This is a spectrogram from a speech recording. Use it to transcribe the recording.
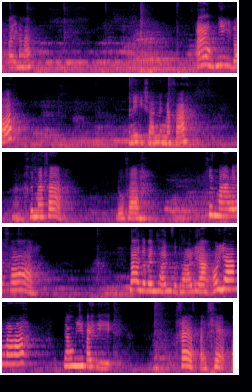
บไปนะคะ อ้าว มีอีกเหรอ อันนี้อีกชั้นหนึ่งนะคะ ขึ้นมาค่ะ ดูค่ะ ขึ้นมาเลยค่ะ น่าจะเป็นชั้นสุดท้ายหรือยังอ๋อยังนะคะ ยังมีไปอีก แคบไปแคบไป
